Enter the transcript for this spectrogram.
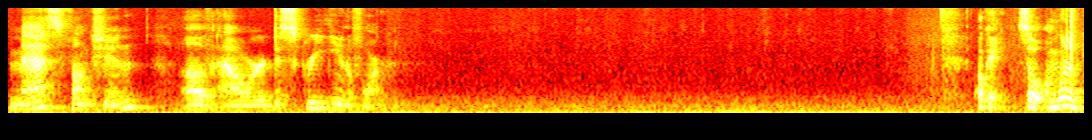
mass function of our discrete uniform. Okay, so I'm going to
